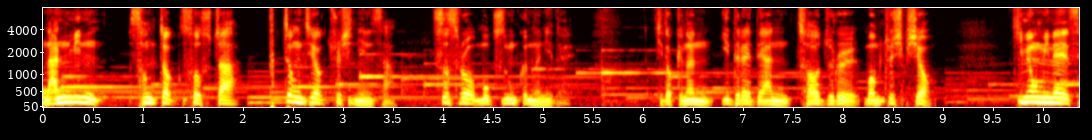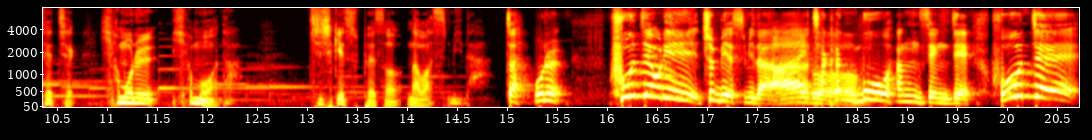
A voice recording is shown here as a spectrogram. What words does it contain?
난민, 성적 소수자, 특정 지역 출신 인사, 스스로 목숨 끊는 이들. 기독교는 이들에 대한 저주를 멈추십시오. 김용민의 새 책, 혐오를 혐오하다. 지식의 숲에서 나왔습니다. 자, 오늘 훈제 오리 준비했습니다. 아이고. 착한 무항생제 훈제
